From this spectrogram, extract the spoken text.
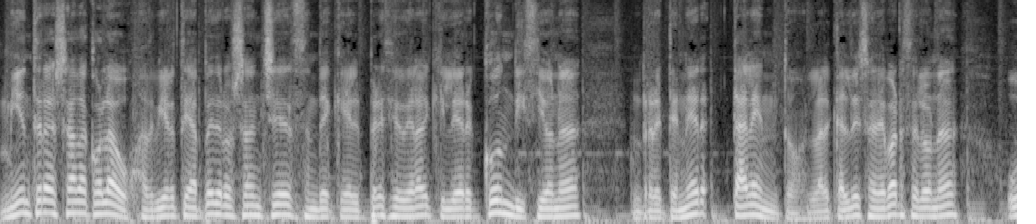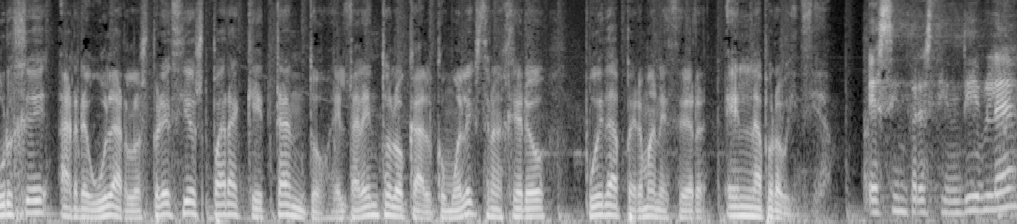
Mientras Ada Colau advierte a Pedro Sánchez de que el precio del alquiler condiciona retener talento. La alcaldesa de Barcelona urge a regular los precios para que tanto el talento local como el extranjero pueda permanecer en la provincia. Es imprescindible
